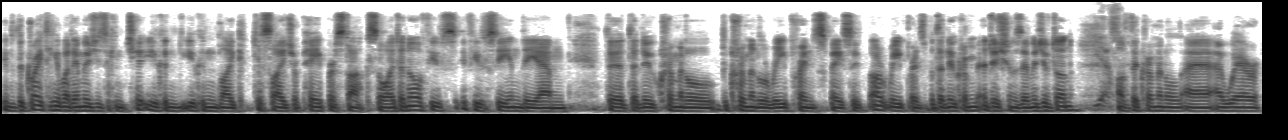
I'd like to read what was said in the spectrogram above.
you know, the great thing about images you can you can you can like decide your paper stock. So I don't know if you've if you've seen the um the the new criminal the criminal reprints basically not reprints but the new crim- editions image you've done yes. of the criminal uh, where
